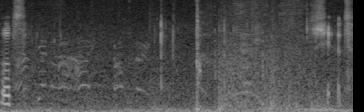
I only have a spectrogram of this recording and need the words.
Whoops. Shit.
